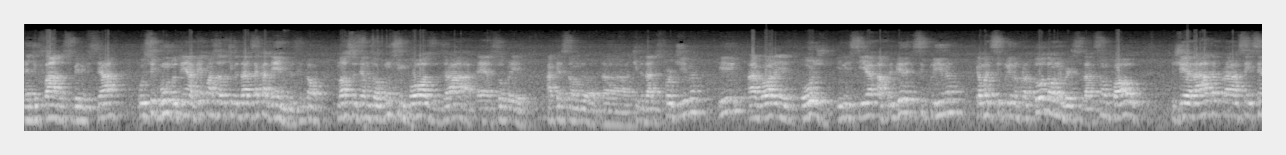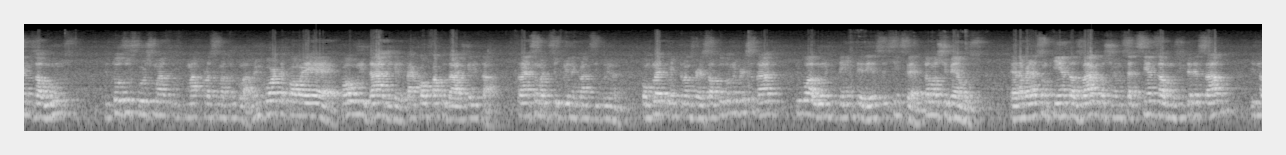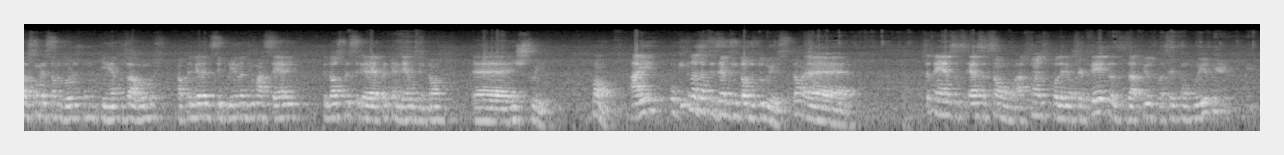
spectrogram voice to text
é, de fato, se beneficiar. O segundo tem a ver com as atividades acadêmicas. Então, nós fizemos alguns simpósios já é, sobre a questão da, da, atividade esportiva e agora, hoje, inicia a primeira disciplina, que é uma disciplina para toda a Universidade de São Paulo, gerada para 600 alunos de todos os cursos para se matricular. Não importa qual é, qual unidade que ele está, qual faculdade que ele está. Então essa é uma disciplina que é uma disciplina completamente transversal a toda a universidade e o aluno que tem interesse se inscreve. Então nós tivemos, é, na verdade são 500 vagas, nós tivemos 700 alunos interessados e nós começamos hoje com 500 alunos, a primeira disciplina de uma série que nós é, pretendemos então é, instituir. Bom, aí o que, que nós já fizemos então de tudo isso? Então, é, você tem essas, essas são ações que poderiam ser feitas, desafios para ser concluídos,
